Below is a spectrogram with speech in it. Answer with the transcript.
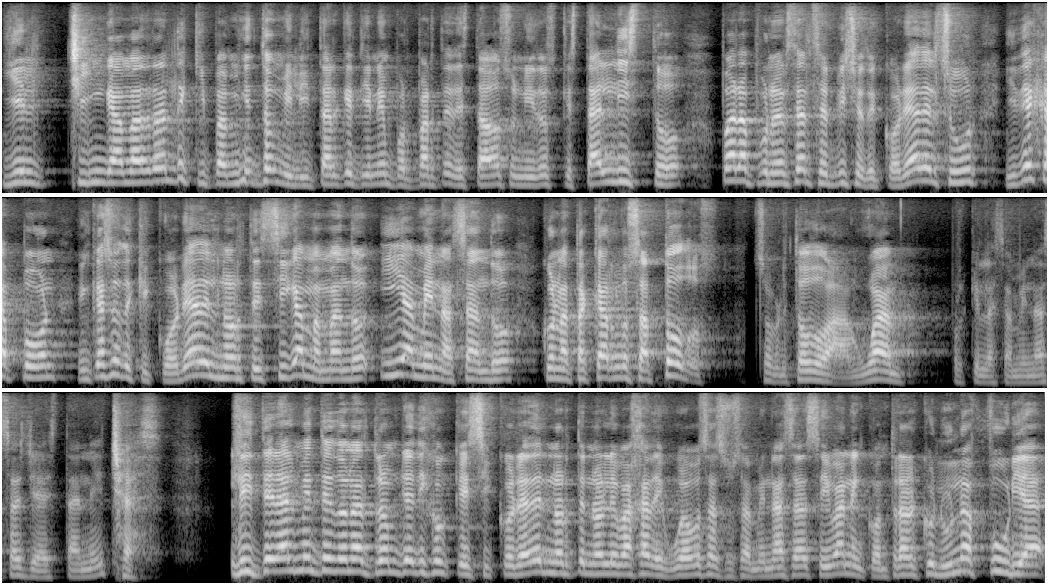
y el chingamadral de equipamiento militar que tienen por parte de Estados Unidos que está listo para ponerse al servicio de Corea del Sur y de Japón en caso de que Corea del Norte siga mamando y amenazando con atacarlos a todos, sobre todo a Guam, porque las amenazas ya están hechas. Literalmente Donald Trump ya dijo que si Corea del Norte no le baja de huevos a sus amenazas, se iban a encontrar con una furia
